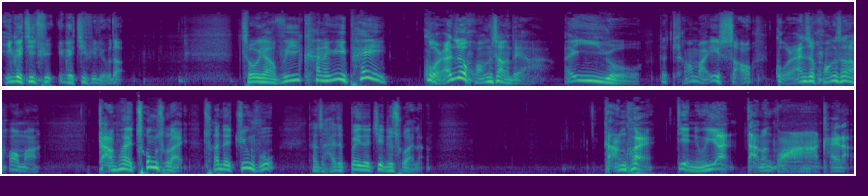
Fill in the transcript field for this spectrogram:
一个进去，一个继续留的。周亚夫一看了玉佩，果然是皇上的呀！哎呦，这条码一扫，果然是皇上的号码，赶快冲出来，穿着军服，但是还是背着剑就出来了。赶快电钮一按，大门呱开了，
